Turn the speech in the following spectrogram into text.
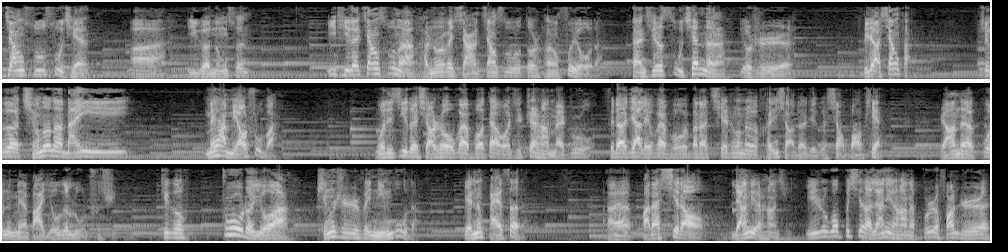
江苏宿迁啊一个农村。一提来江苏呢，很多人会想江苏都是很富有的，但其实宿迁呢又是比较相反，这个情况呢难以没法描述吧。我就记得小时候，外婆带我去镇上买猪肉，回到家里，外婆会把它切成那个很小的这个小薄片，然后呢锅里面把油给卤出去。这个猪肉的油啊，平时是会凝固的，变成白色的，呃，把它卸到梁顶上去。你如果不卸到梁顶上呢，不是防止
